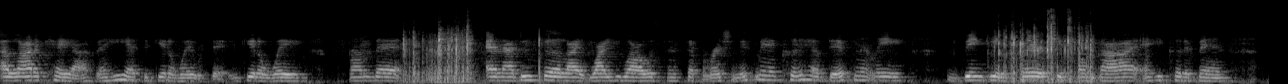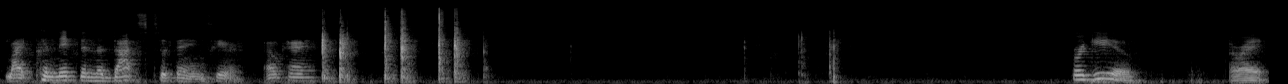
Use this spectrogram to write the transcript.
a lot of chaos, and he had to get away with it, get away from that. And I do feel like while you all was in separation, this man could have definitely been getting clarity from God, and he could have been like connecting the dots to things here. Okay. Forgive. All right.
